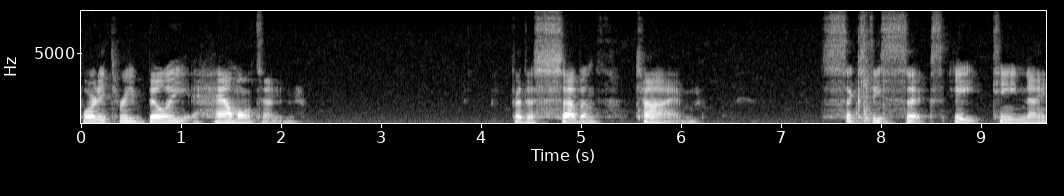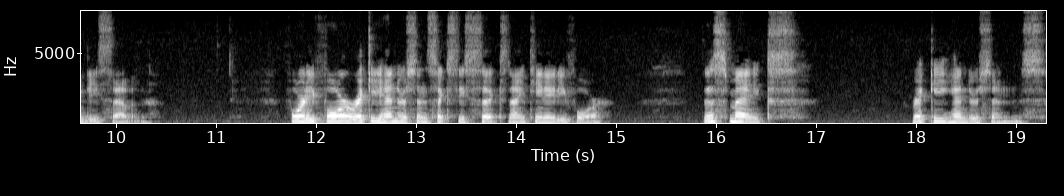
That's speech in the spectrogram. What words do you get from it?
43, Billy Hamilton for the seventh time. 66, 1897. 44, Rickey Henderson, 66, 1984. This makes Rickey Henderson's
